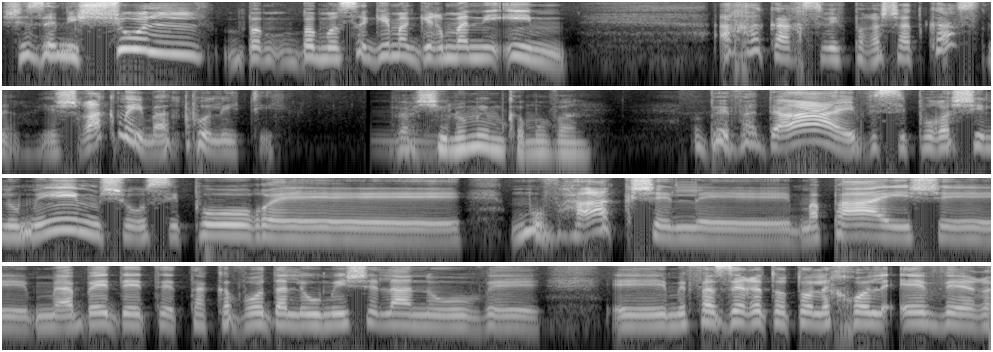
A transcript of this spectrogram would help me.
שזה נישול במושגים הגרמניים. אחר כך סביב פרשת קסטנר, יש רק מימד פוליטי. והשילומים כמובן. בוודאי, וסיפור השילומים, שהוא סיפור אה, מובהק של אה, מפא"י, שמאבדת את הכבוד הלאומי שלנו ומפזרת אה, אותו לכל עבר,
